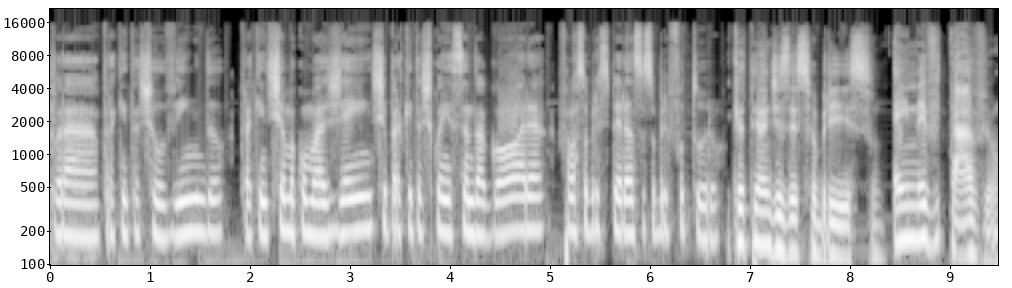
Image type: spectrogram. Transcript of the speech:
para quem tá te ouvindo, para quem te chama como a gente, para quem tá te conhecendo agora? Falar sobre esperança, sobre futuro. O que eu tenho a dizer sobre isso? É inevitável.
